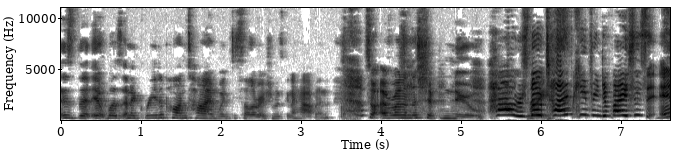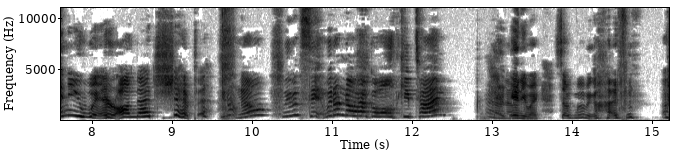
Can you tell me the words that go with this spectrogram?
is that it was an agreed upon time when deceleration was going to happen. So everyone on the ship knew. How? There's no Right. timekeeping devices anywhere on that ship. We don't know. We haven't seen. We don't know how Goa'uld keep time. I don't know. Anyway, so moving on.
